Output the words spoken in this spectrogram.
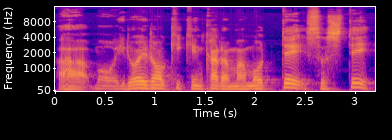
あもういろいろ危険から守って、そして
